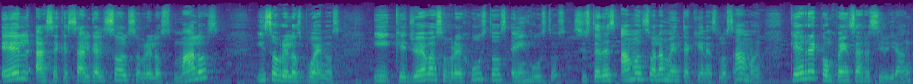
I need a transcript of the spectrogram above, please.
Él hace que salga el sol sobre los malos y sobre los buenos, y que llueva sobre justos e injustos. Si ustedes aman solamente a quienes los aman, ¿qué recompensa recibirán?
